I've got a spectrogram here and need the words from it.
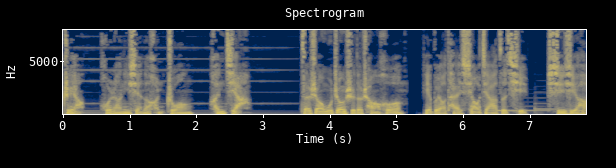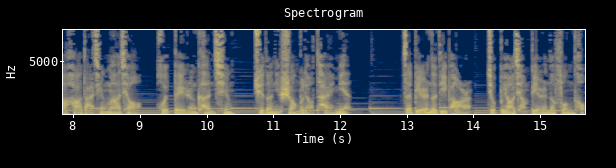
这样会让你显得很装、很假。在商务正式的场合，也不要太小家子气，嘻嘻哈哈、打情骂俏，会被人看清。觉得你上不了台面，在别人的地盘就不要抢别人的风头，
